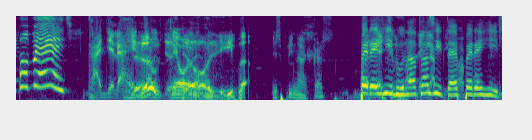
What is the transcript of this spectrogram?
Popeye. Calle la gente, usted oliva. espinacas. perejil, una tacita de perejil.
